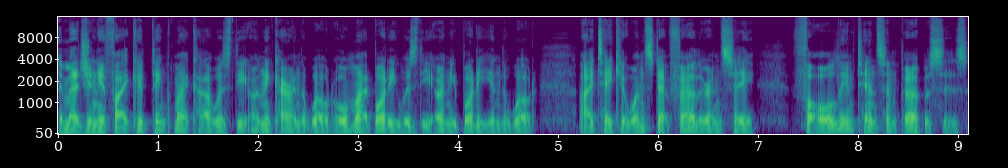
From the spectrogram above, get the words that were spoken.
Imagine if I could think my car was the only car in the world or my body was the only body in the world. I take it one step further and say, for all intents and purposes,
